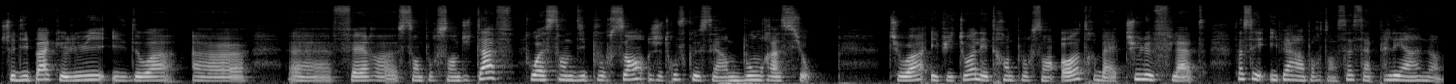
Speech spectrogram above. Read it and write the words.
Je te dis pas que lui, il doit euh, euh, faire 100% euh, du taf. 70%, je trouve que c'est un bon ratio. Tu vois, et puis toi, les 30% autres, bah, tu le flattes. Ça, c'est hyper important. Ça, ça plaît à un homme.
